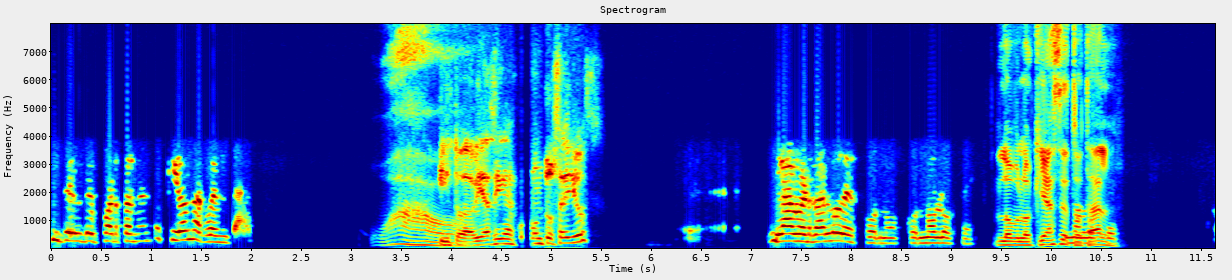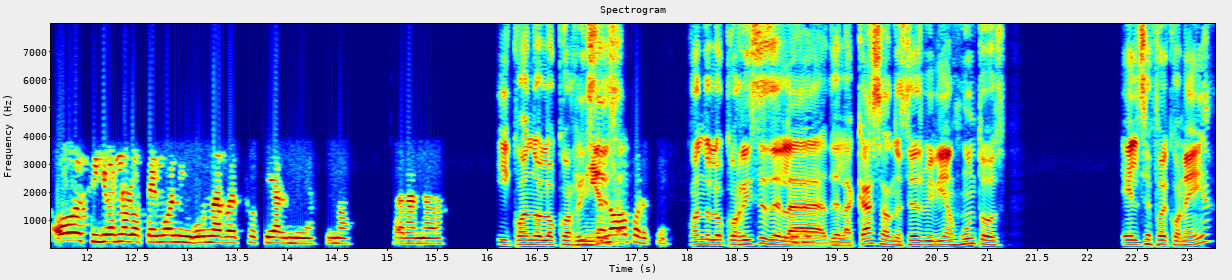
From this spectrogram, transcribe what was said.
del departamento que iban a rentar. Wow. ¿Y todavía siguen juntos ellos? La verdad lo desconozco, no lo sé. Lo bloqueaste No total. Oh, si yo no lo tengo en ninguna red social mía, no, para nada. Y cuando lo corriste, No, porque cuando lo corriste de la, de la casa donde ustedes vivían juntos, ¿él se fue con ella?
